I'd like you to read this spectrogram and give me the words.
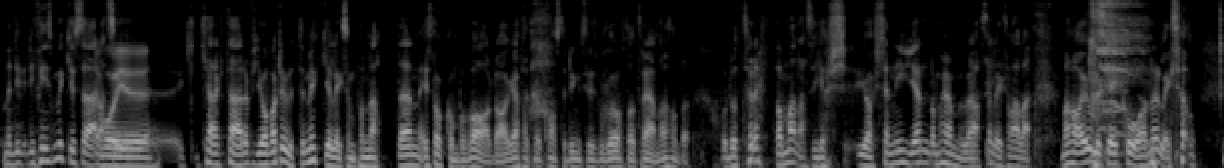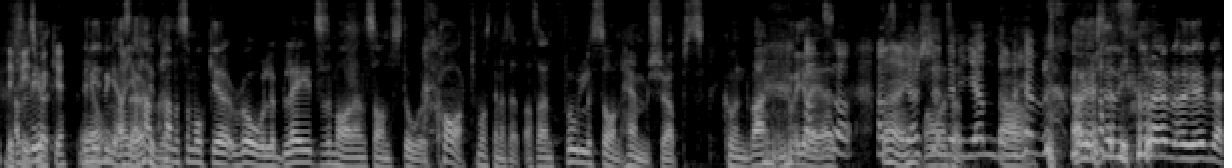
Men det, det finns mycket så här, Det var alltså, ju- karaktärer, för jag har varit ute mycket liksom på natten i Stockholm på vardagar för att jag har konstig dygnsrytm, vi går ofta och tränar och sånt där. Och då träffar man, alltså jag, jag känner igen de hemlösa liksom alla. Man har ju olika ikoner liksom. Det alltså, finns vi- mycket. Det Ja, finns mycket. Alltså, han, typ han som åker rollerblades som har en sån stor kart måste ni ha sett. Alltså en full sån Hemköpskundvagn med grejer. Alltså, alltså Nej. jag Ja, känner så. igen de Ja. hemlösa. Ja, jag känner igen jag blir-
